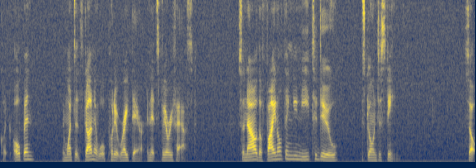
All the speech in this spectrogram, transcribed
Click open, and once it's done, it will put it right there, and it's very fast. So now the final thing you need to do is going to Steam. So,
